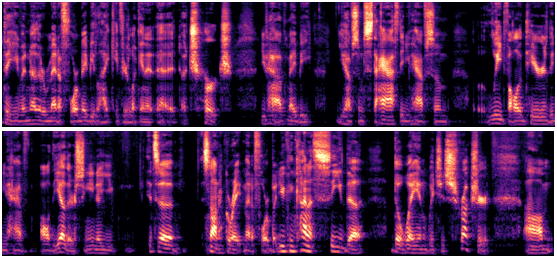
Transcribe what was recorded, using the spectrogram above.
thinking of another metaphor, maybe like if you're looking at a, a church, you have maybe you have some staff, then you have some lead volunteers, then you have all the others. You know, you it's a it's not a great metaphor, but you can kind of see the the way in which it's structured. Um,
